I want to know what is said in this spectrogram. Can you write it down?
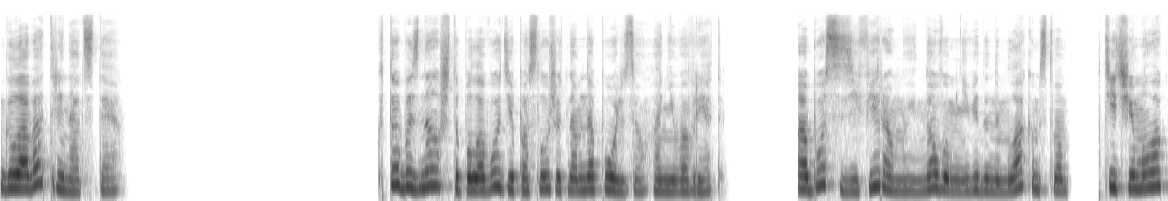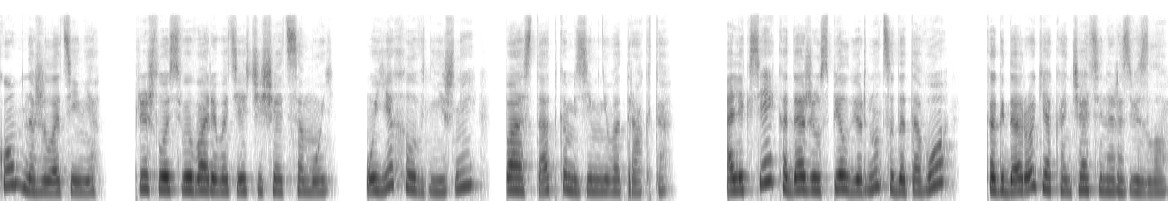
Глава 13. Кто бы знал, что половодье послужит нам на пользу, а не во вред. А босс с зефиром и новым невиданным лакомством, птичьим молоком на желатине, пришлось вываривать и очищать самой, уехал в Нижний по остаткам зимнего тракта. Алексейка даже успел вернуться до того, как дороги окончательно развезло.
